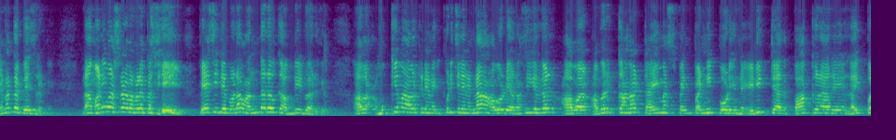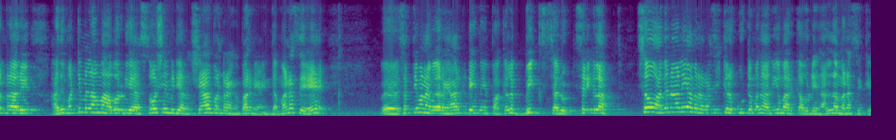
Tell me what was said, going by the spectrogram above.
என்னத்த பேசுறேன்னு? நான் மணி மாஸ்டர் அவர்களை பற்றி பேசிட்டே போகலாம் அந்தளவுக்கு அப்டேட் வருது. அவர் முக்கியமாக அவர்கிட்ட எனக்கு பிடிச்சது என்னென்னா அவருடைய ரசிகர்கள் அவர் அவருக்காக டைமை ஸ்பெண்ட் பண்ணி போடுகின்ற எடிட் அதை பார்க்குறாரு லைக் பண்ணுறாரு அது மட்டும் இல்லாமல் அவருடைய சோஷியல் மீடியாவில் ஷேர் பண்ணுறாங்க பாருங்கள் இந்த மனசு சத்தியமாக நான் வேறு யாருக்கிட்டையுமே பார்க்கல. பிக் சல்யூட் சரிங்களா? ஸோ அதனாலே அவரை ரசிக்கிற கூட்டம் வந்து அதிகமாக இருக்குது அவருடைய நல்ல மனசுக்கு.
